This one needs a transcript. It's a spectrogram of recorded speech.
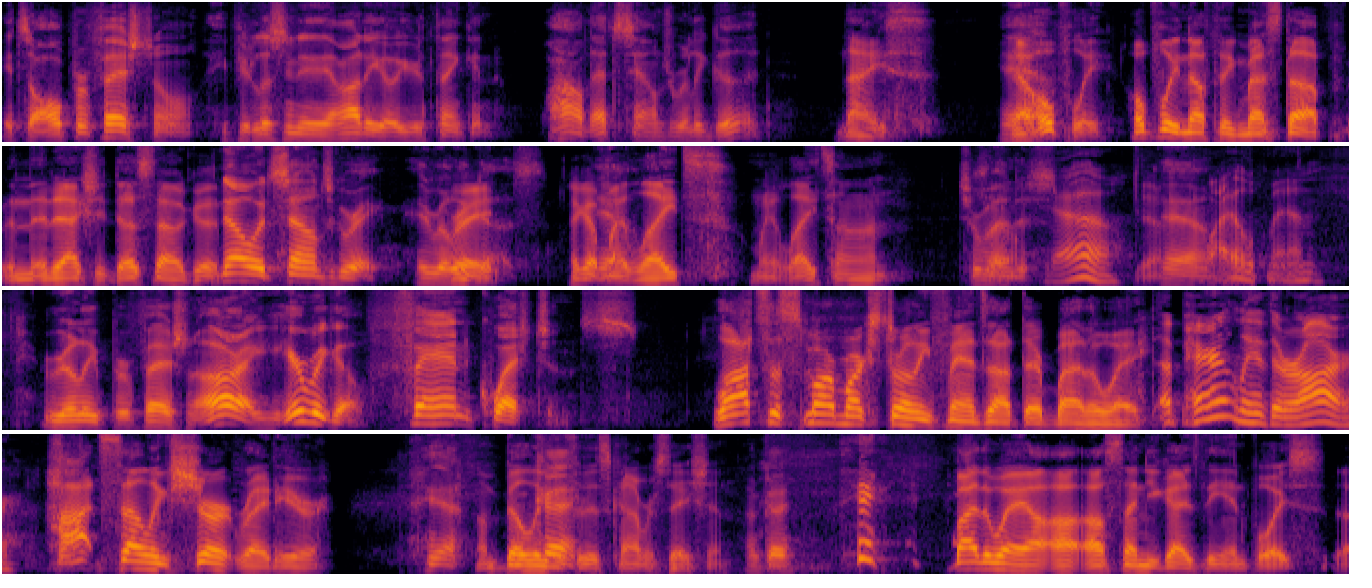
it's all professional. If you're listening to the audio, you're thinking, wow, that sounds really good. nice. Yeah. Yeah. hopefully, hopefully nothing messed up, and it actually does sound good. No, it sounds great. It really Great. does. I got Yeah. my lights, my lights on. Tremendous. Yeah. Yeah. Wild, man. Really professional. All right, here we go. Fan questions. Lots of smart Mark Sterling fans out there, by the way. Apparently, there are. Hot selling shirt right here. Yeah. I'm billing okay. you for this conversation. Okay. By the way, I'll, I'll send you guys the invoice uh,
